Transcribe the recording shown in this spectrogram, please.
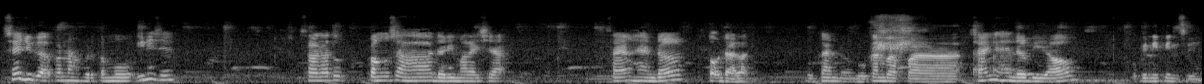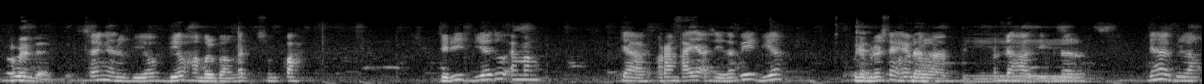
saya juga pernah bertemu ini sih, salah satu pengusaha dari Malaysia. Saya yang handle, tok dalan bukan dong. bukan bapak Saya yang handle beliau, Upin Ipin sih. Oh iya. Saya handle beliau, beliau humble banget, sumpah. Jadi dia tuh emang ya orang kaya sih, tapi dia bener-bener rendah humble. hati. rendah hati bener. Dia bilang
